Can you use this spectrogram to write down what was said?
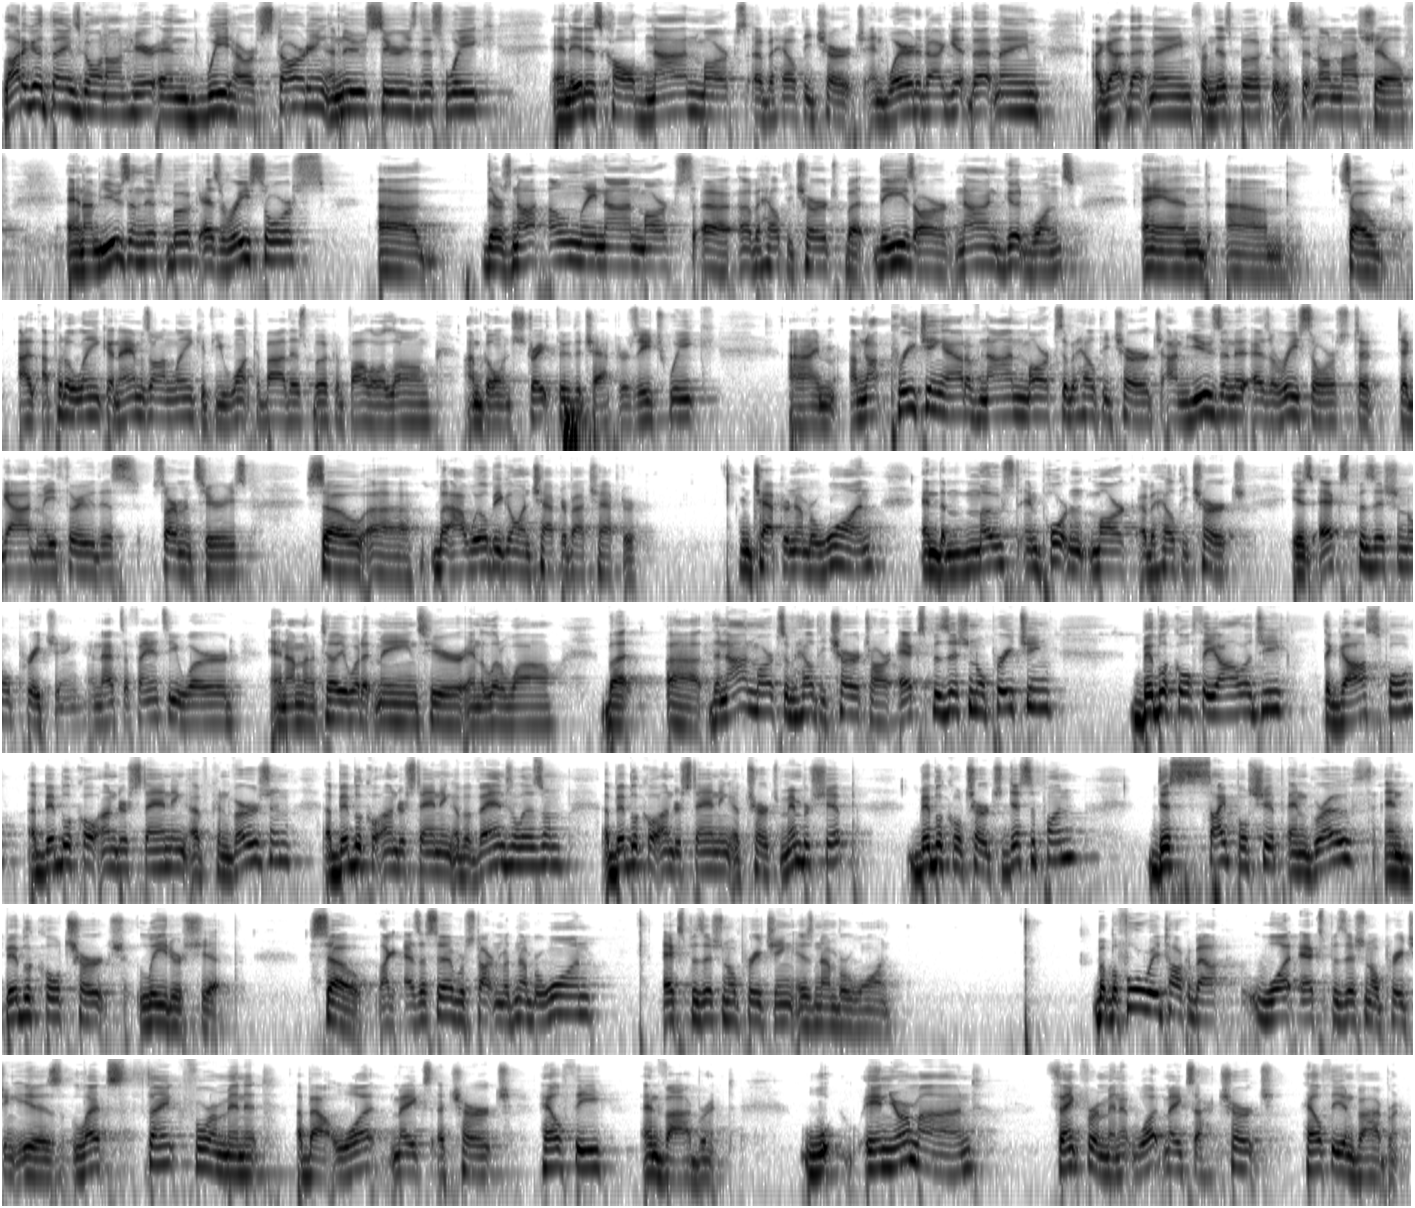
a lot of good things going on here, and we are starting a new series this week, and it is called Nine Marks of a Healthy Church. And where did I get that name? I got that name from this book that was sitting on my shelf, and I'm using this book as a resource. Uh, there's not only nine marks uh, of a healthy church, but these are nine good ones. And um, so I, I, put a link, an Amazon link, if you want to buy this book and follow along. I'm going straight through the chapters each week. I'm, I'm not preaching out of nine marks of a healthy church. I'm using it as a resource to, to guide me through this sermon series. So, uh, but I will be going chapter by chapter. In chapter number one, and the most important mark of a healthy church is expositional preaching. And that's a fancy word, and I'm going to tell you what it means here in a little while. But uh, the nine marks of a healthy church are expositional preaching, biblical theology, the gospel, a biblical understanding of conversion, a biblical understanding of evangelism, a biblical understanding of church membership, biblical church discipline, discipleship and growth, and biblical church leadership. So, like as I said, we're starting with number one. Expositional preaching is number one. But before we talk about what expositional preaching is, let's think for a minute about what makes a church healthy and vibrant. In your mind, think for a minute what makes a church healthy and vibrant.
